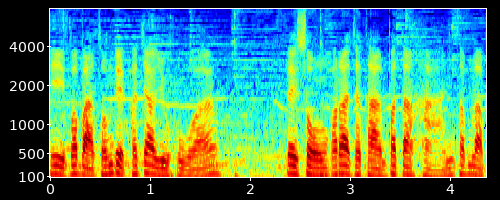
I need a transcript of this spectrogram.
ที่พระบาทสมเด็จพระเจ้าอยู่หัว ได้ทรงพระราชทานพระทหารสำหรับ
